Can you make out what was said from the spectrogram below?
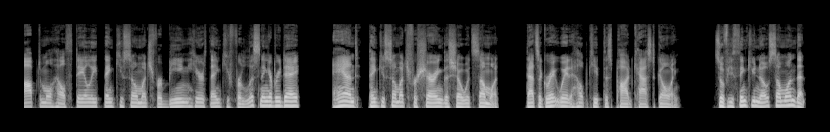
Optimal Health Daily. Thank you so much for being here. Thank you for listening every day. And thank you so much for sharing the show with someone. That's a great way to help keep this podcast going. So if you think you know someone that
